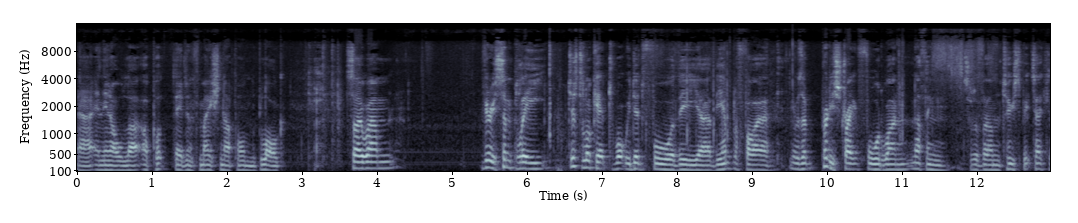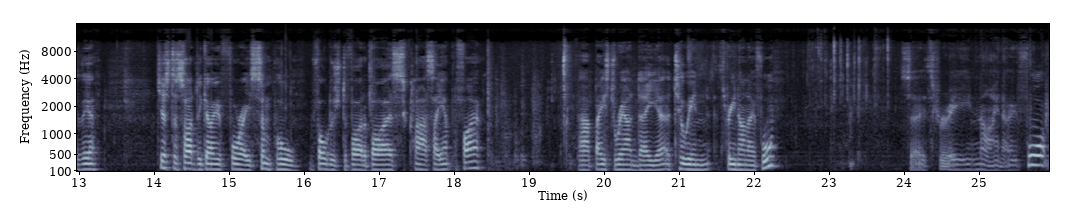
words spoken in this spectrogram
Uh, and then I'll, uh, I'll put that information up on the blog. So, um, very simply, just to look at what we did for the uh, the amplifier, it was a pretty straightforward one, nothing sort of um, too spectacular there. Just decided to go for a simple voltage divider bias Class A amplifier uh, based around a, uh, a 2N3904. So 3904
